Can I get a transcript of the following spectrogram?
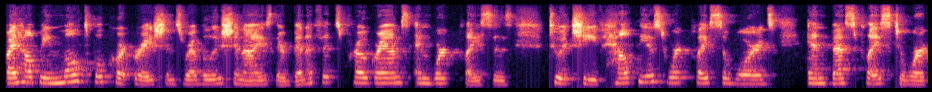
by helping multiple corporations revolutionize their benefits programs and workplaces to achieve healthiest workplace awards and best place to work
